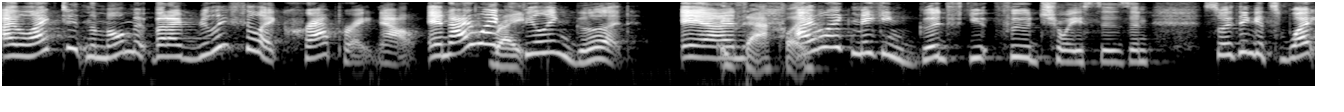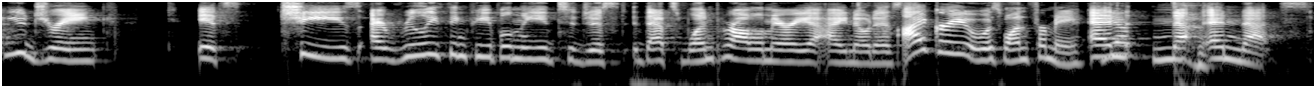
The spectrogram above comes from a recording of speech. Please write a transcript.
I liked it in the moment, but I really feel like crap right now. And I like right. feeling good. And exactly. I like making good food choices. And so I think it's what you drink, it's cheese. I really think people need to just, that's one problem area I noticed. I agree. It was one for me. And, yep. nu- and nuts.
